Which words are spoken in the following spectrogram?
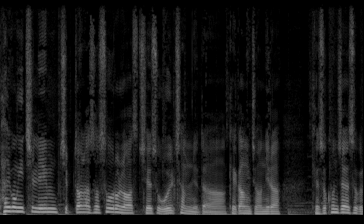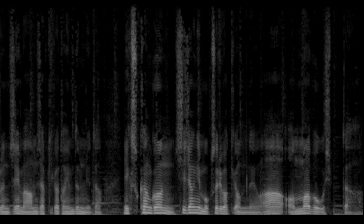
8027님 집 떠나서 서울 올라와서 재수 5일 차입니다. 개강 전이라 계속 혼자여서 그런지 마음 잡기가 더 힘듭니다. 익숙한 건 시장님 목소리밖에 없네요. 아 엄마 보고 싶다.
